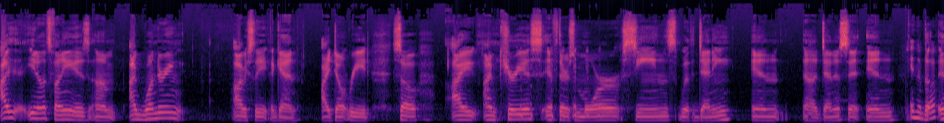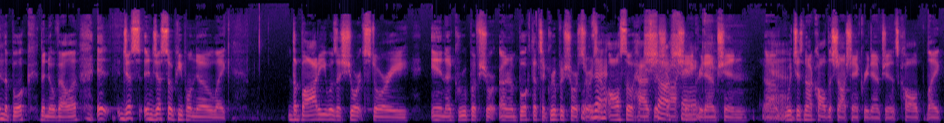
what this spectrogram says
I you know what's funny is um, I'm wondering. Obviously, again, I don't read, so I I'm curious if there's more scenes with Denny in uh, Dennis in, in In the book? in the book the novella. It just and just so people know, like the body was a short story in a group of short in a book that's a group of short stories that, That- also has the Shawshank Shawshank. Redemption, um, Yeah. which is not called the Shawshank Redemption. It's called like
